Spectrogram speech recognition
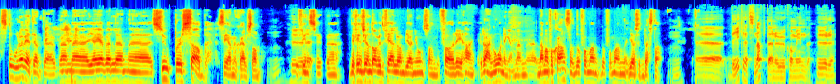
Stora vet jag inte, men eh, jag är väl en eh, super sub, ser jag mig själv som. Mm. Det finns, ju, eh, det finns ju en David Fjell och en Björn Jonsson före i rangordningen, men eh, när man får chansen då får man, då får man göra sitt bästa. mm. eh, det gick rätt snabbt där när du kom in. Hur,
